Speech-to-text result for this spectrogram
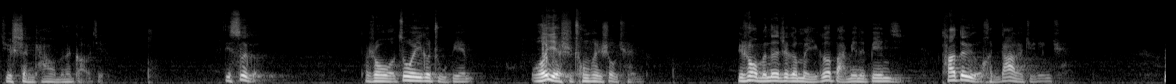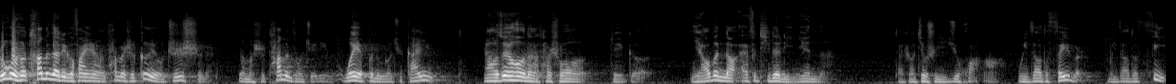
去审查我们的稿件。第四个，他说我作为一个主编，我也是充分授权的。比如说我们的这个每个版面的编辑，他都有很大的决定权。如果说他们在这个方向上他们是更有知识的，那么是他们做决定的，我也不能够去干预。然后最后呢，他说这个你要问到 FT 的理念呢，他说就是一句话啊，without favor, without fear，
